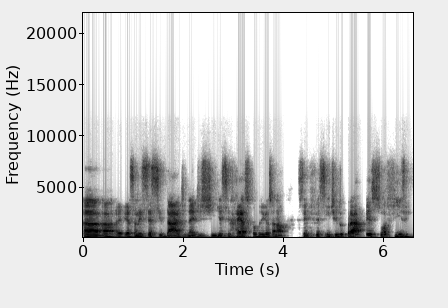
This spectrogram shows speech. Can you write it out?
a, a, essa necessidade né, de extinguir esse resto obrigacional, sempre fez sentido para a pessoa física.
